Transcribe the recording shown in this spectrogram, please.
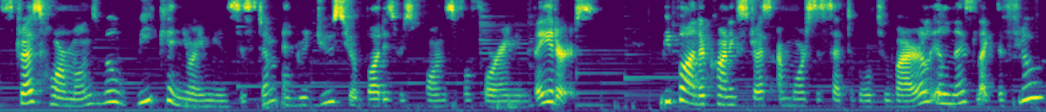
stress hormones will weaken your immune system and reduce your body's response for foreign invaders. People under chronic stress are more susceptible to viral illness like the flu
